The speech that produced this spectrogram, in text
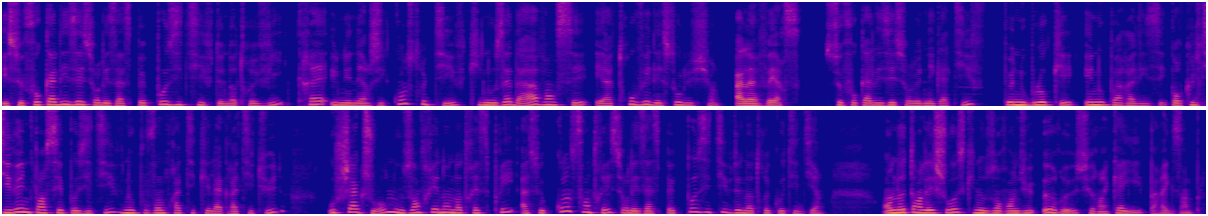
Et se focaliser sur les aspects positifs de notre vie crée une énergie constructive qui nous aide à avancer et à trouver des solutions. À l'inverse, se focaliser sur le négatif peut nous bloquer et nous paralyser. Pour cultiver une pensée positive, nous pouvons pratiquer la gratitude, où chaque jour nous entraînons notre esprit à se concentrer sur les aspects positifs de notre quotidien, en notant les choses qui nous ont rendus heureux sur un cahier, par exemple.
